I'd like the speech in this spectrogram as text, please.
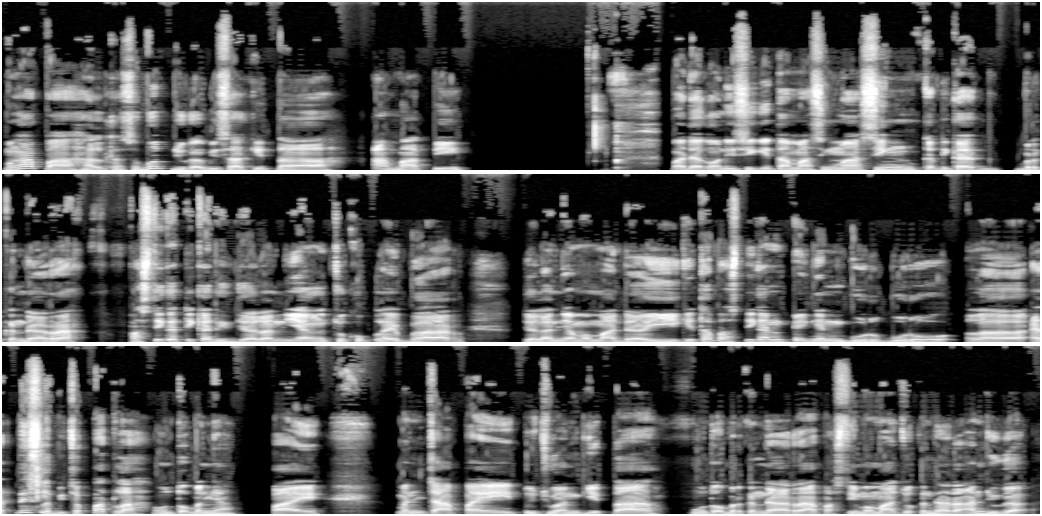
Mengapa hal tersebut juga bisa kita amati pada kondisi kita masing-masing ketika berkendara pasti ketika di jalan yang cukup lebar jalannya memadai kita pasti kan pengen buru-buru at least lebih cepat lah untuk menyapai mencapai tujuan kita untuk berkendara. Pasti memacu kendaraan juga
